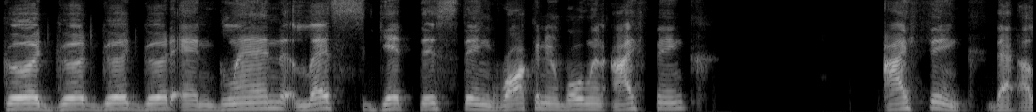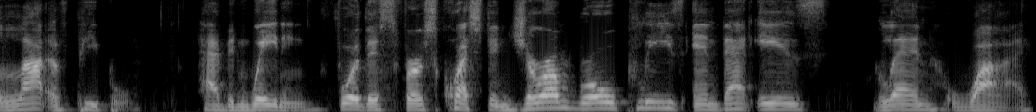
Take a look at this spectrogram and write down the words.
Good, good, good, good. And Glen, let's get this thing rocking and rolling. I think, I think that a lot of people have been waiting for this first question. Drum roll, please. And that is, Glen, why?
